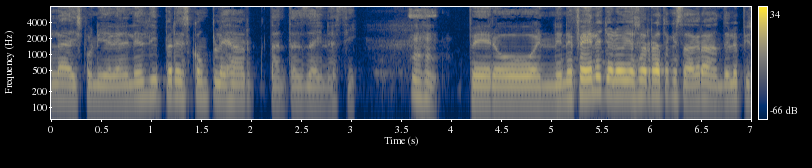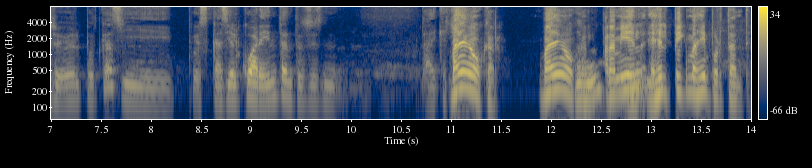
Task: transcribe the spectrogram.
la disponibilidad en Sleeper es compleja, tantas Dynasty. Pero en NFL yo lo vi hace rato que estaba grabando el episodio del podcast y pues casi el 40, entonces hay que... Vayan a buscar, vayan a buscar. Para mí es el pick más importante.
